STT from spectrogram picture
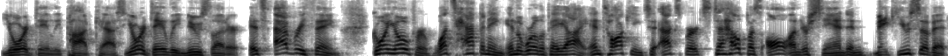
your daily podcast, your daily newsletter. It's everything going over what's happening in the world of AI and talking to experts to help us all understand and make use of it.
